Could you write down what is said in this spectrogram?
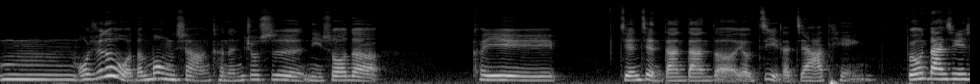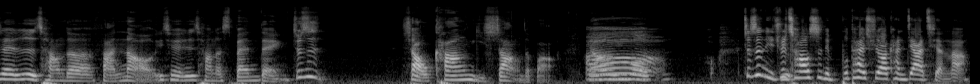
嗯，我觉得我的梦想可能就是你说的，可以简简单单的有自己的家庭，不用担心一些日常的烦恼，一些日常的 spending，就是小康以上的吧。然后如果哦就是你去超市，你不太需要看价钱啦。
